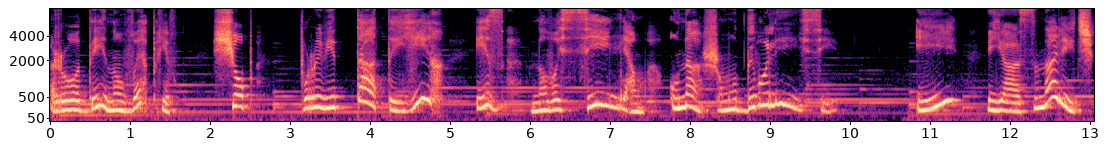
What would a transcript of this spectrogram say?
родину вепрів, щоб привітати їх із новосіллям у нашому диволісі. І, ясна річ,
